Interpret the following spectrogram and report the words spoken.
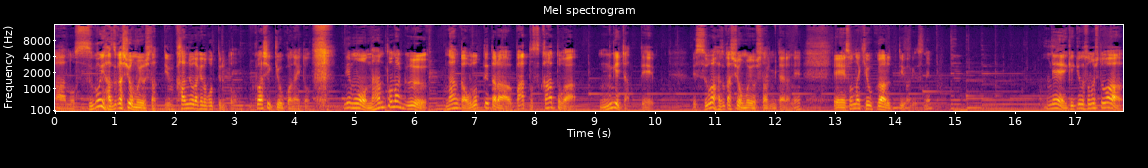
あの、すごい恥ずかしい思いをしたっていう感情だけ残ってると。詳しい記憶はないと。でも、なんとなく、なんか踊ってたら、バッとスカートが脱げちゃって、すごい恥ずかしい思いをしたみたいなね、えー、そんな記憶があるっていうわけですね。で、結局その人は、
